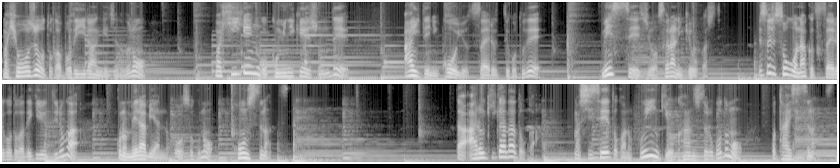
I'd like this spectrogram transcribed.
まあ、表情とかボディーランゲージなどの、まあ、非言語コミュニケーションで相手に好意を伝えるってことでメッセージをさらに強化してでそれで相互なく伝えることができるっていうのがこのメラビアンの法則の本質なんです。だ歩き方とか、まあ、姿勢とかの雰囲気を感じ取ることも大切なんですね。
